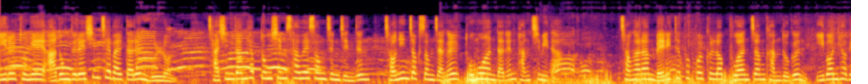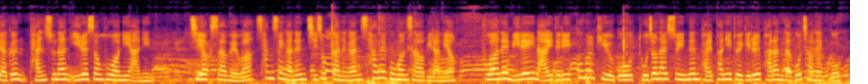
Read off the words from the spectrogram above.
이를 통해 아동들의 신체 발달은 물론 자신감 협동심 사회성 증진 등 전인적 성장을 도모한다는 방침이다. 정아람 메리트 풋볼클럽 부안점 감독은 이번 협약은 단순한 일회성 후원이 아닌 지역사회와 상생하는 지속가능한 사회공헌 사업이라며 부안의 미래인 아이들이 꿈을 키우고 도전할 수 있는 발판이 되기를 바란다고 전했고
